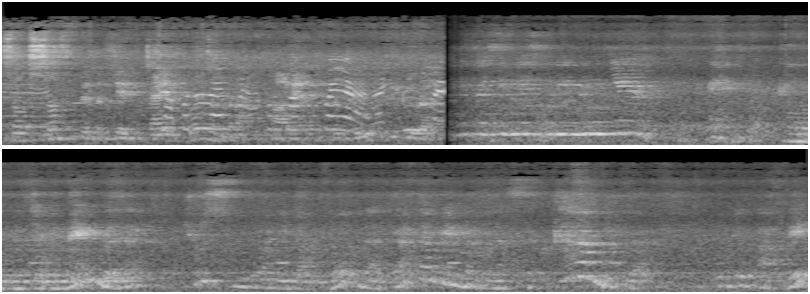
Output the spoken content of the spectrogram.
sosok deterjen cair konsentrat varian tujuh Eh, kalau belum jadi member, cus buruan di download dan data membernya sekarang juga. Untuk update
